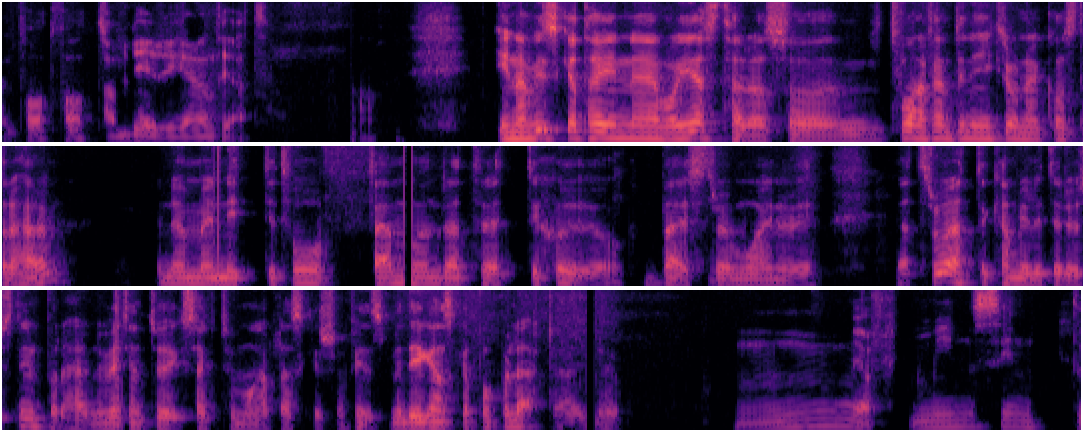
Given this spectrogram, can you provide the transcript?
än fat, fat. Ja, men det är det garanterat. Innan vi ska ta in eh, vår gäst här då, så 259 kronor kostar det här. nummer 92 537 och Bergström Winery. Jag tror att det kan bli lite rusning på det här. Nu vet jag inte exakt hur många flaskor som finns, men det är ganska populärt här, eller hur? Mm, jag minns inte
